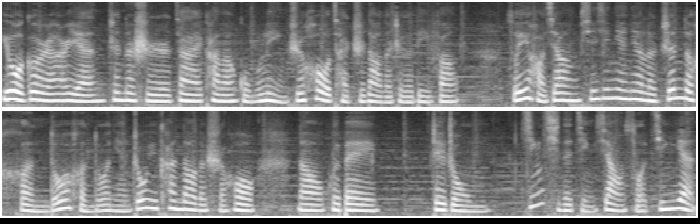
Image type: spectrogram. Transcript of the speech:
于我个人而言，真的是在看完《古墓丽影》之后才知道的这个地方，所以好像心心念念了真的很多很多年，终于看到的时候，那会被。这种惊奇的景象所惊艳，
